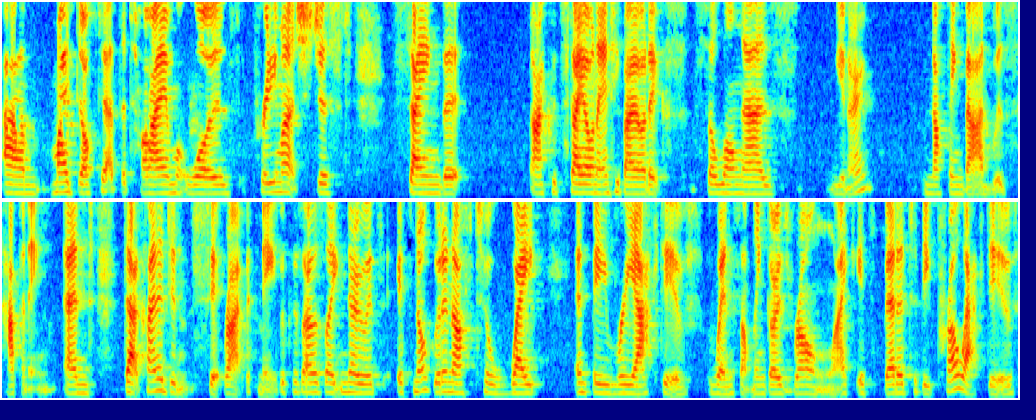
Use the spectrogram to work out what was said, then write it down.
um, my doctor at the time was pretty much just saying that I could stay on antibiotics so long as, you know, nothing bad was happening and that kind of didn't sit right with me because i was like no it's it's not good enough to wait and be reactive when something goes wrong. Like it's better to be proactive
